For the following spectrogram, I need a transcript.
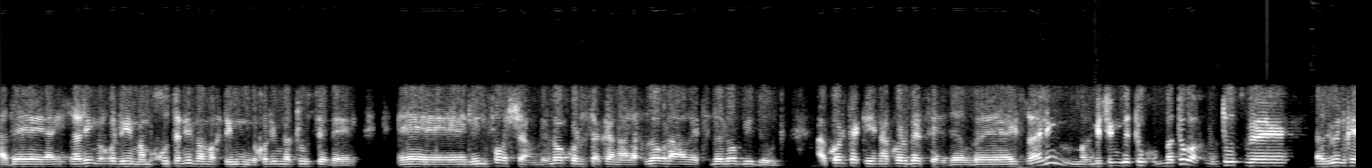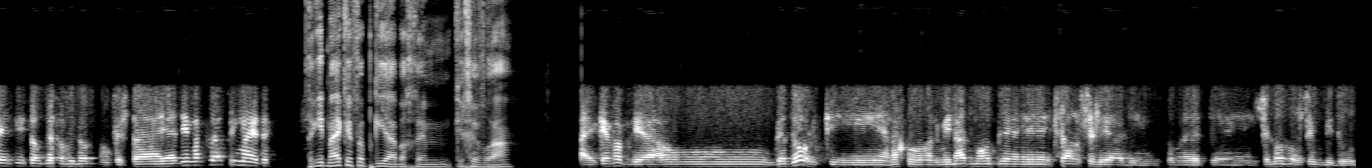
אה, הישראלים יכולים, המחוסנים והמחתימים יכולים לטוס אליהם, לנפוש שם ללא כל סכנה, לחזור לארץ ללא בידוד. הכל תקין, הכל בסדר, והישראלים מרגישים בטוח, בטוח לטוס ולהזמין חיי טיסות וחבילות נופש את היעדים הקלאסיים האלה. תגיד, מה היקף הפגיעה בכם כחברה? ההיקף הפגיעה הוא גדול, כי אנחנו על מנעד מאוד אה, צר של יעדים, זאת אומרת, אה, שלא דורשים בידוד.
